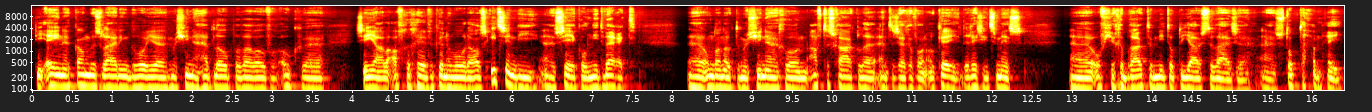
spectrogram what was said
die ene canvasleiding door je machine hebt lopen, waarover ook signalen afgegeven kunnen worden als iets in die cirkel niet werkt. Eh, om dan ook de machine gewoon af te schakelen en te zeggen van oké, er is iets mis. Eh, of je gebruikt hem niet op de juiste wijze. Eh, stop daarmee.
